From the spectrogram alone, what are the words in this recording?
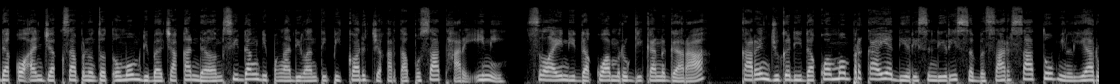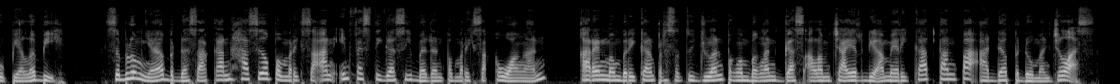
Dakwaan jaksa penuntut umum dibacakan dalam sidang di Pengadilan Tipikor Jakarta Pusat hari ini. Selain didakwa merugikan negara, Karen juga didakwa memperkaya diri sendiri sebesar 1 miliar rupiah lebih. Sebelumnya, berdasarkan hasil pemeriksaan investigasi Badan Pemeriksa Keuangan, Karen memberikan persetujuan pengembangan gas alam cair di Amerika tanpa ada pedoman jelas.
